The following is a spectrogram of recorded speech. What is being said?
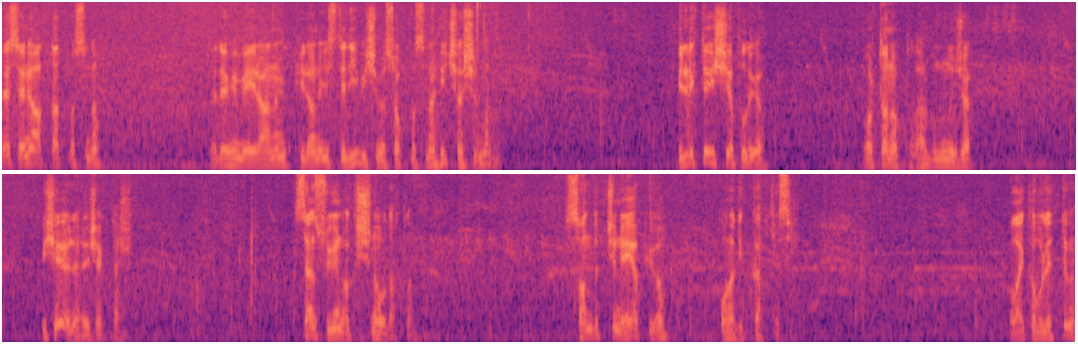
Ne seni atlatmasına ne de Hümeyra'nın planı istediği biçime sokmasına hiç şaşırmadım. Birlikte iş yapılıyor. Orta noktalar bulunacak. Bir şey önerecekler. Sen suyun akışına odaklan. Sandıkçı ne yapıyor? Ona dikkat kesil. Kolay kabul etti mi?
